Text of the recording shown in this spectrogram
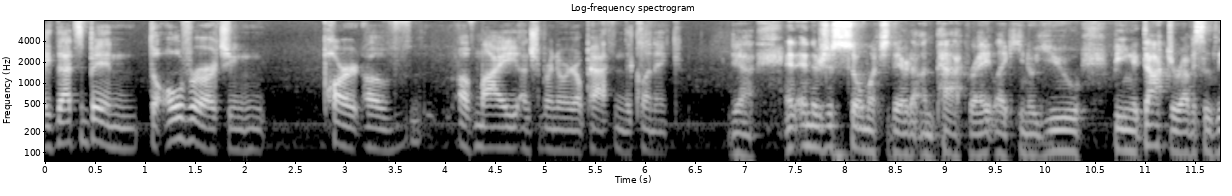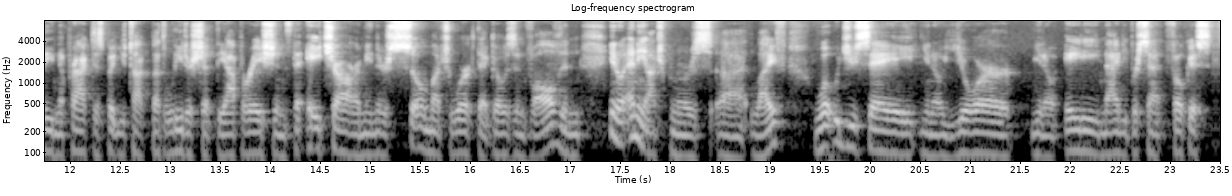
Like that's been the overarching part of of my entrepreneurial path in the clinic. Yeah. And, and there's just so much there to unpack, right? Like, you know, you being a doctor, obviously leading the practice, but you talked about the leadership, the operations, the HR. I mean, there's so much work that goes involved in, you know, any entrepreneur's uh, life. What would you say, you know, your, you know, 80, 90% focus?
